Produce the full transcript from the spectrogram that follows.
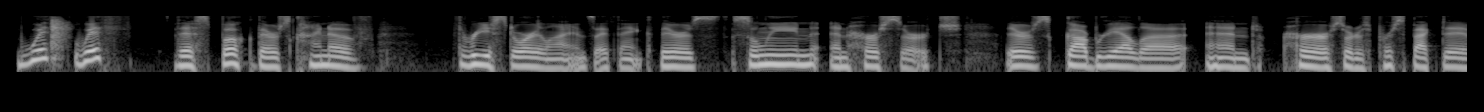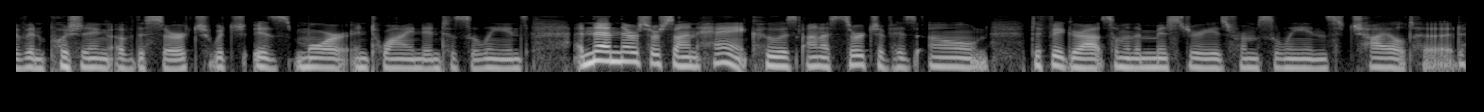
With with this book, there's kind of three storylines, I think. There's Celine and her search there's Gabriella and her sort of perspective and pushing of the search, which is more entwined into Celine's. And then there's her son Hank, who is on a search of his own to figure out some of the mysteries from Celine's childhood.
